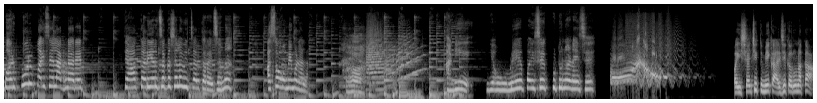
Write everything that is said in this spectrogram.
भरपूर पैसे लागणार आहेत त्या करिअरचा कशाला विचार करायचा ना? असं हो मी म्हणाला. हा. आणि एवढे पैसे कुठून आणायचे? पैशाची तुम्ही काळजी करू नका.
